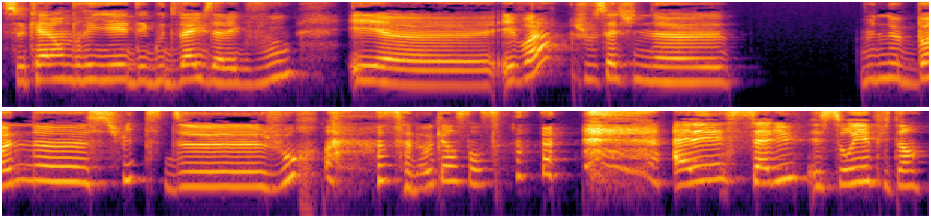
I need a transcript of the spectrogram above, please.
ce calendrier des good vibes avec vous. Et, euh, et voilà, je vous souhaite une une bonne euh, suite de jours. ça n'a aucun sens. Allez, salut et souriez putain.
